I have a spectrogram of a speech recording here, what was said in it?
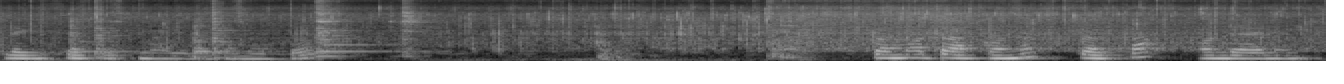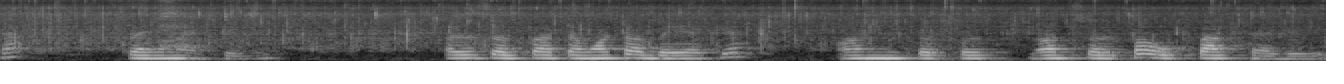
ಸ್ಲೈಸಾಗಿ ಕಟ್ ಮಾಡಿದ ಟೊಮೊಟೊ. ಟೊಮೊಟೊ ಹಾಕೊಂಡು ಸ್ವಲ್ಪ ಒಂದೆರಡು ನಿಮಿಷ ಫ್ರೈ ಮಾಡ್ತೀವಿ. ಅದು ಸ್ವಲ್ಪ ಟೊಮೊಟೊ ಬೇಯೋಕ್ಕೆ ಒಂದು ಸ್ವಲ್ಪ ಒಂದು ಸ್ವಲ್ಪ ಉಪ್ಪು ಹಾಕ್ತಾಯಿದ್ದೀವಿ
